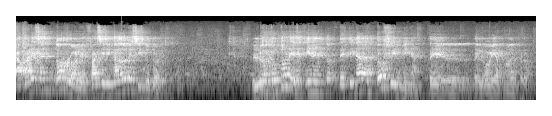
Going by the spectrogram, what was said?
aparecen dos roles, facilitadores y tutores. Los tutores tienen destinadas dos filminas del, del gobierno del PRO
